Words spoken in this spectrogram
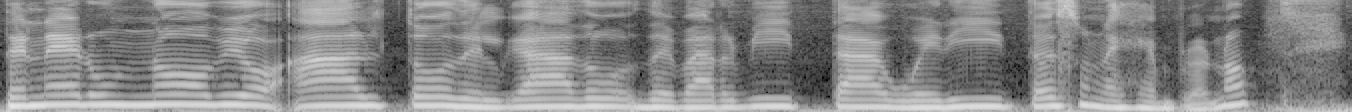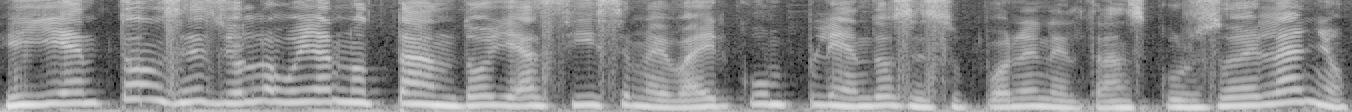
tener un novio alto, delgado, de barbita, güerito, es un ejemplo, ¿no? Y entonces yo lo voy anotando y así se me va a ir cumpliendo, se supone, en el transcurso del año.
